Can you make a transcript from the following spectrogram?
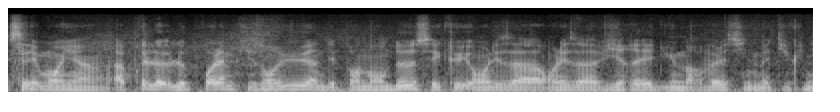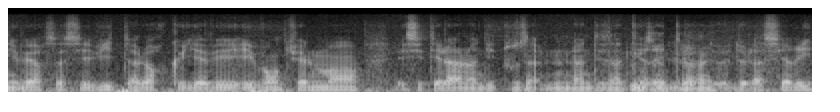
très moyen. Après, le, le problème qu'ils ont eu, indépendant d'eux, c'est qu'on les, a, on les a virés du Marvel Cinematic Universe assez vite, alors qu'il y avait éventuellement, et c'était là l'un des, tous- l'un des intérêts, de- intérêts. De, de la série,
